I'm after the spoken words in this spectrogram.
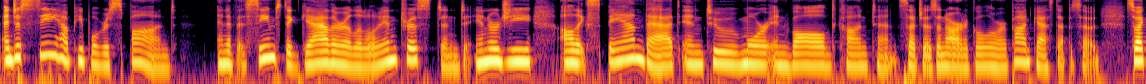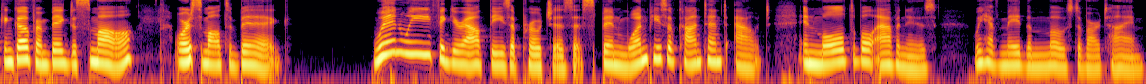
and just see how people respond and if it seems to gather a little interest and energy, I'll expand that into more involved content, such as an article or a podcast episode. So I can go from big to small or small to big. When we figure out these approaches that spin one piece of content out in multiple avenues, we have made the most of our time.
